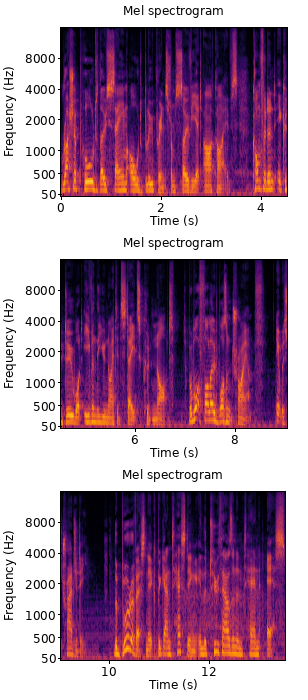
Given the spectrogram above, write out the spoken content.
Russia pulled those same old blueprints from Soviet archives, confident it could do what even the United States could not. But what followed wasn't triumph, it was tragedy. The Burevestnik began testing in the 2010 S.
